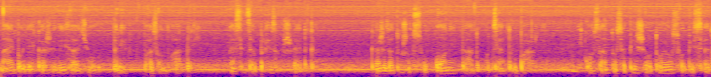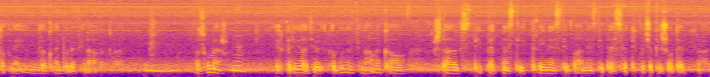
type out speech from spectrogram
Najbolje kaže da izađu tri, fazon dva, tri mjeseca pre završetka. Kaže zato što su oni tad u centru pažnje. I konstantno se piše o toj osobi sve dok ne, dok ne bude finale. Razumeš? Da. Jer kad izađe, kad bude finale kao šta si ti 15, 13, 12, 10, ko će piše o tebi kraju?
